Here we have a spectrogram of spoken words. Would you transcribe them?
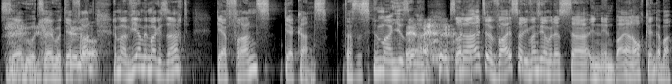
sehr gut, sehr gut. Der genau. Franz, hör mal, wir haben immer gesagt, der Franz, der kann's. Das ist immer hier so eine, ja. so eine alte Weisheit. Ich weiß nicht, ob man das da in, in Bayern auch kennt, aber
